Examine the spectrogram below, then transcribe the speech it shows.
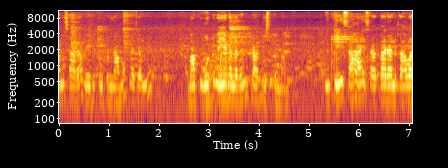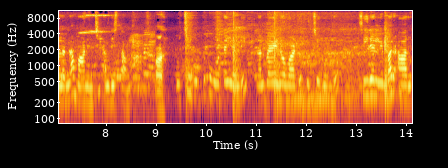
మనసారా? వేడుకుంటున్నాము ప్రజల్ని. మాకు ఓటు వేయగలరని ప్రార్థిస్తున్నాము. ఇంకే సహాయ సహకారాలు కావాలన్నా మా నుంచి అందిస్తాము. కుర్చీ గుర్తుకు ఓటేయండి. నలభై ఐదో వార్డు కుర్చీ గుర్తు సీరియల్ నెంబర్ ఆరు.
